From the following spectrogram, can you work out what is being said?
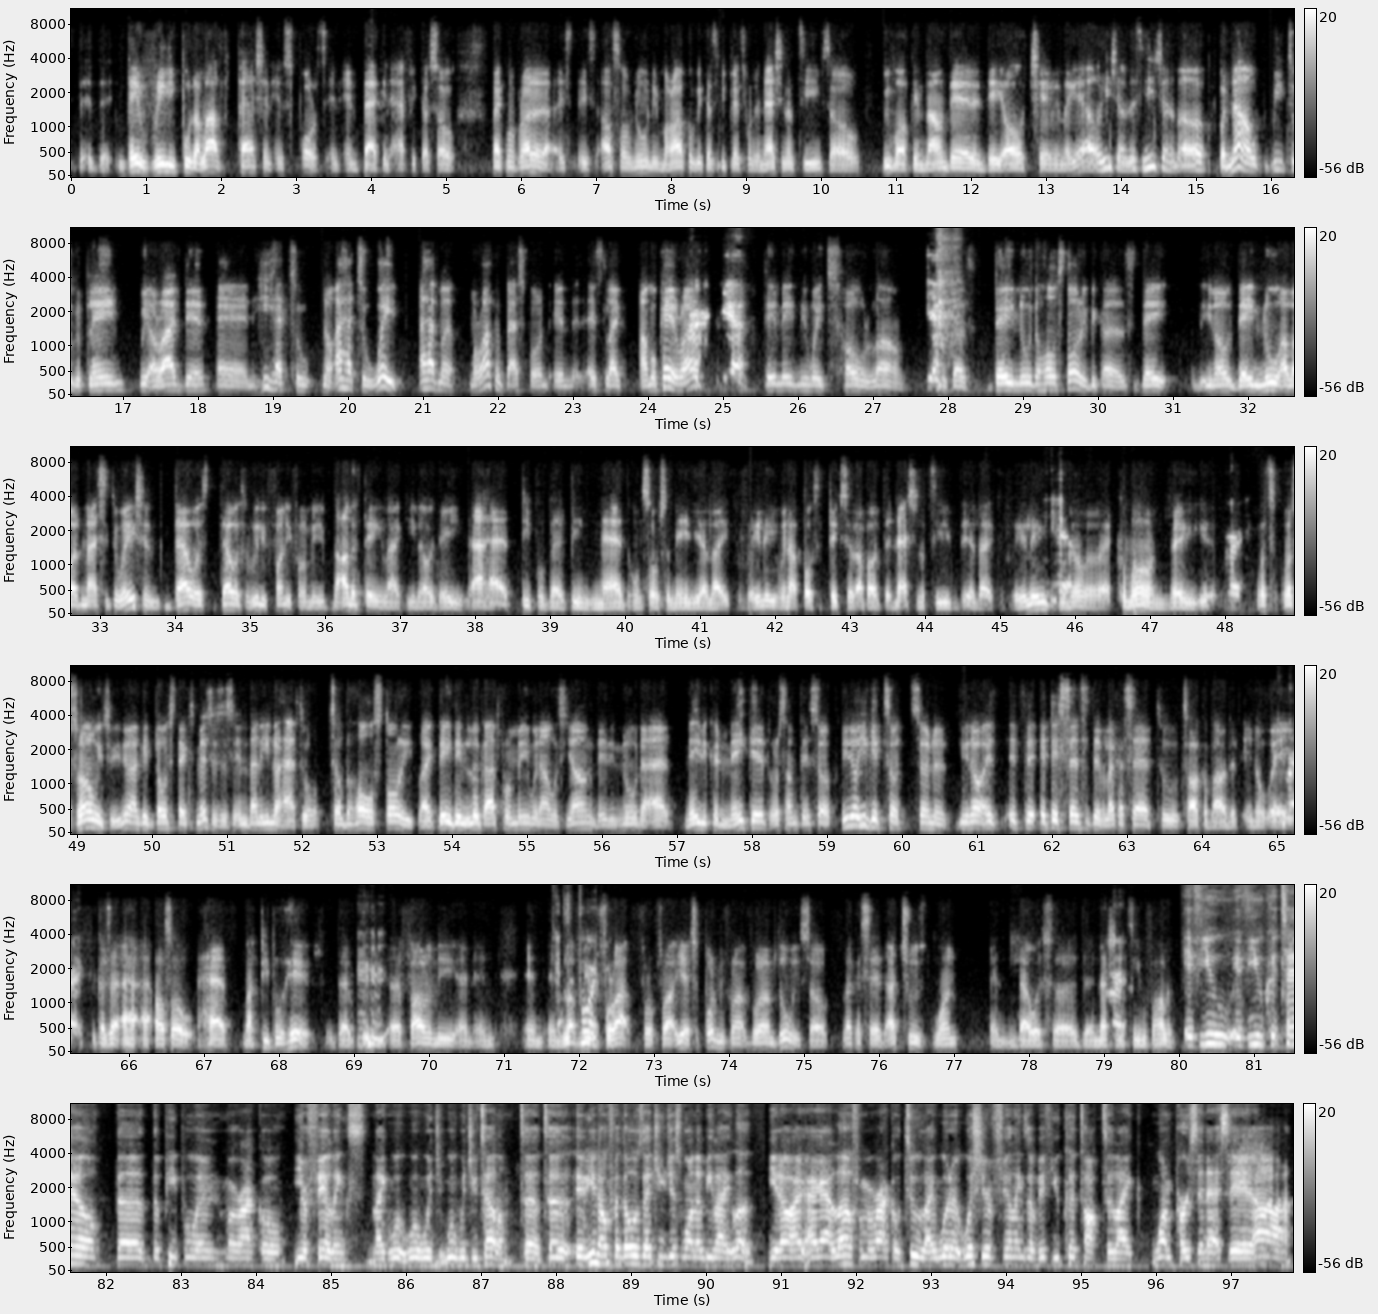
they really put a lot of passion in sports and and back in Africa. So like my brother is, is also known in Morocco because he plays for the national team. So we walking down there and they all cheering like, "Oh, Hisham, that's Hisham." Oh, but now we took a plane. We arrived there, and he had to. No, I had to wait. I have my Moroccan passport, and it's like I'm okay, right? Yeah. They made me wait so long. Yeah. Because they knew the whole story because they you know they knew about my situation. That was that was really funny for me. The other thing like you know they i had people that been mad on social media like really? When i post a picture about the national team they're like really? Yeah. you know like come on they Right. what's what's wrong with you? You know i get those text messages and then you know I have to tell the whole story. Like they didn't look out for me when i was young. They didn't know that i maybe couldn't make it or something so you know you get so certain you know it, it it is sensitive like i said to talk about it in a way Right. because I, I also have my people here that Mm-hmm. really uh, follow me and and and, and And love me for, for for yeah support me for, for what I'm doing. So like I said, I choose one, and that was uh, the national Right. team of Holland. If you if you could tell the the people in Morocco your feelings, like what what would you what would you tell them to to if you know for those that you just want to be like, look, you know, I, I got love for Morocco too. Like, what are what's your feelings of if you could talk to like one person that said, ah.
